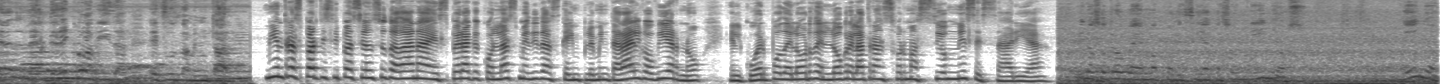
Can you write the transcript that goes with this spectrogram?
El, el derecho a la vida es fundamental. Mientras Participación Ciudadana espera que con las medidas que implementará el gobierno, el cuerpo del orden logre la transformación necesaria. Y nosotros vemos policías que son niños niños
